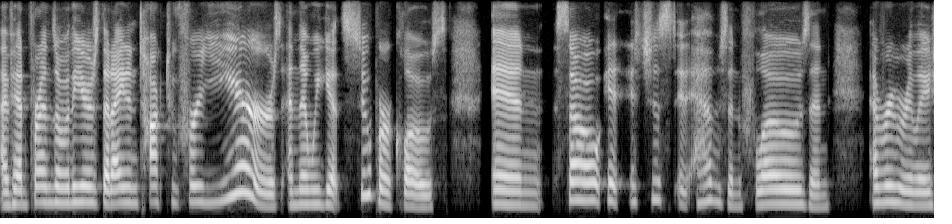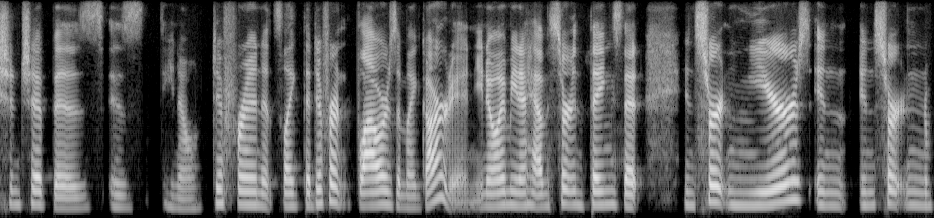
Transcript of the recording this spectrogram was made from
i've had friends over the years that i didn't talk to for years and then we get super close and so it, it just it ebbs and flows and every relationship is is you know different. It's like the different flowers in my garden you know i mean i have certain things that in certain years in in certain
